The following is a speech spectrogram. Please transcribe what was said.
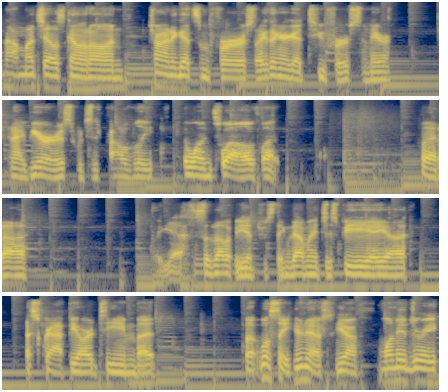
not much else going on. Trying to get some first. I think I got two first in there, and I have yours, which is probably the one twelve. But but uh, but yeah, so that'll be interesting. That might just be a uh, a scrapyard team, but but we'll see. Who knows? You know, one injury.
